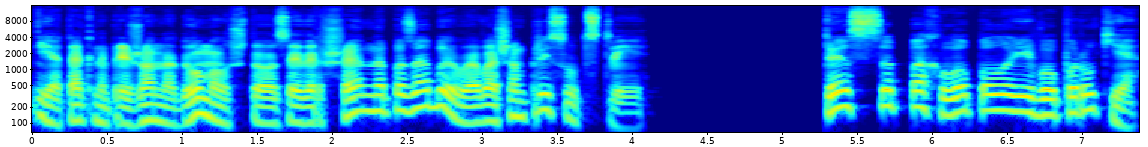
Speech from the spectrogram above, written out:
Я так напряженно думал, что совершенно позабыл о вашем присутствии. Тесса похлопала его по руке.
